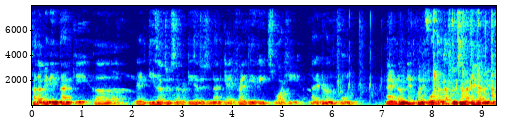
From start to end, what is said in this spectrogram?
కథ వినిన దానికి ఆ, నేను టీజర్ చూశాను టీజర్ చూసిన దానికి ఐ ఫెల్ట్ ఈ reach what he narrated on the phone and నేను కొన్ని ఫోటోగ్రాఫ్స్ చూశాను అజయ్ గారు నేను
